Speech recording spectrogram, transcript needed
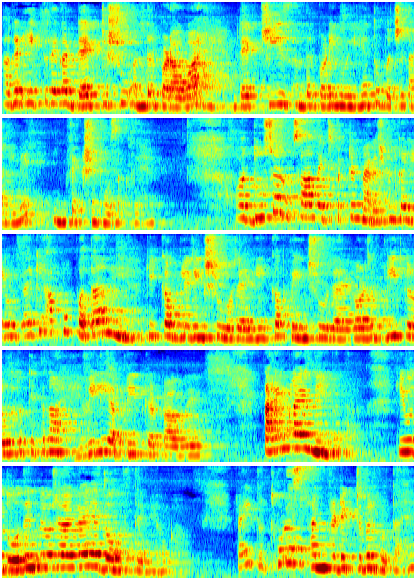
अगर एक तरह का डेड टिश्यू अंदर पड़ा हुआ है डेड चीज़ अंदर पड़ी हुई है तो बच्चेदानी में इन्फेक्शन हो सकते हैं। और दूसरा नुकसान एक्सपेक्टेड मैनेजमेंट का ये होता है कि आपको पता नहीं है कि कब ब्लीडिंग शुरू हो जाएगी, कब पेन शुरू हो जाएगा, और जब ब्लीड करोगे तो कितना हैवीली आप ब्लीड कर पाओगे। टाइम नहीं पता कि वो दो दिन में हो जाएगा या दो हफ़्ते में होगा। राइट तो थोड़ा सा अनप्रडिक्टेबल होता है।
